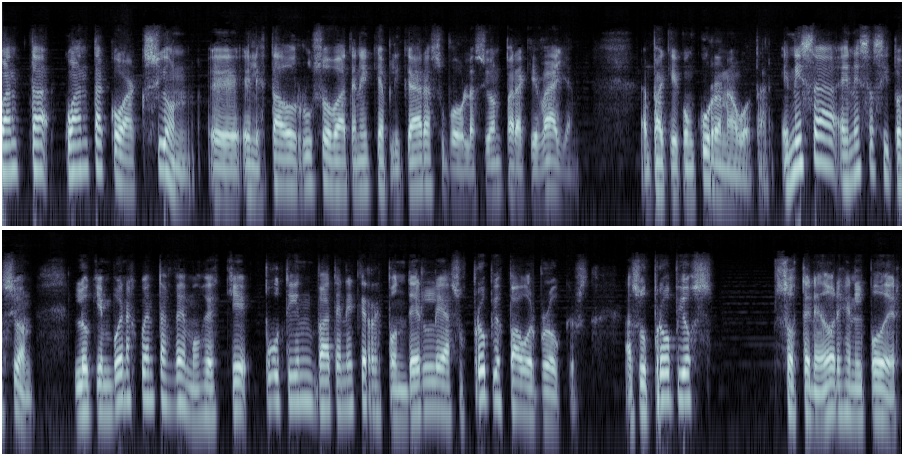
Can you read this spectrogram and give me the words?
cuánta, cuánta coacción eh, el Estado ruso va a tener que aplicar a su población para que vayan, para que concurran a votar. En esa, en esa situación, lo que en buenas cuentas vemos es que Putin va a tener que responderle a sus propios power brokers, a sus propios sostenedores en el poder,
